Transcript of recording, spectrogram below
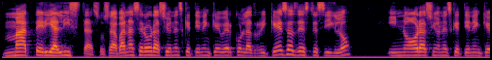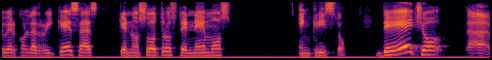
materialistas, o sea, van a ser oraciones que tienen que ver con las riquezas de este siglo y no oraciones que tienen que ver con las riquezas que nosotros tenemos en Cristo. De hecho, ah,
